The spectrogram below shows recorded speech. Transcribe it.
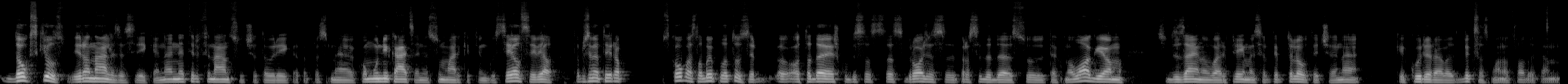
daug skilsų ir analizės reikia, ne, net ir finansų čia tau reikia, ta prasme, komunikacija, nes su marketingu, salesai vėl, ta prasme, tai yra skopas labai platus, ir, o tada, aišku, visas tas grožis prasideda su technologijom, su dizainu, wireframe'ais ir taip toliau, tai čia, ne, kai kur yra, va, Viksas, man atrodo, ten,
